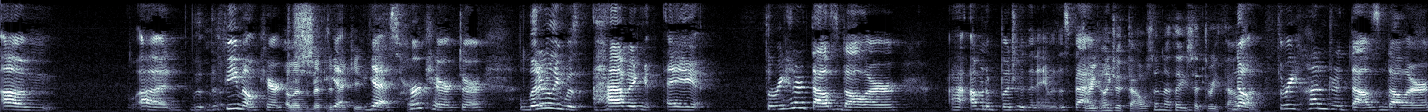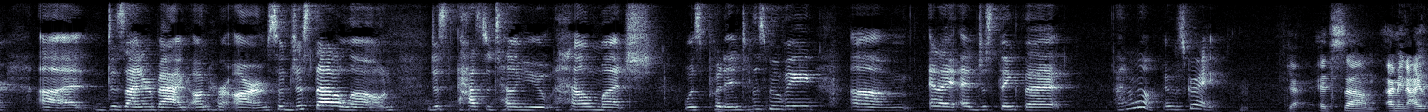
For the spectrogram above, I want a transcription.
Um, uh, the, the female character, Elizabeth she- yeah, yes, her character literally was having a three hundred thousand dollar. I'm gonna butcher the name of this bag. Three hundred thousand? Like. I thought you said three thousand. no, three hundred thousand dollar uh, designer bag on her arm. So just that alone just has to tell you how much was put into this movie. Um, and I, I just think that I don't know, it was great. Yeah, it's um. I mean, I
